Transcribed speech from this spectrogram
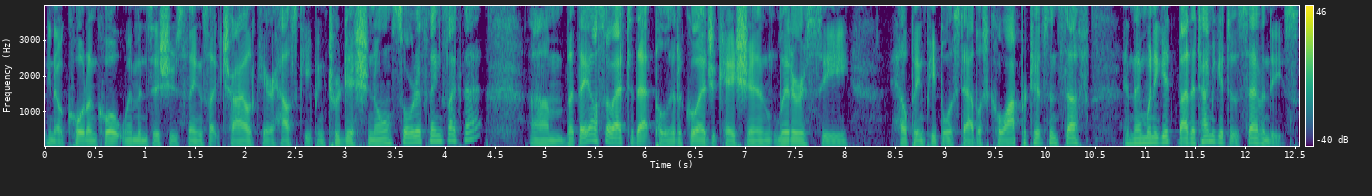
you know quote unquote women's issues things like childcare, housekeeping, traditional sort of things like that. Um, but they also add to that political education, literacy, helping people establish cooperatives and stuff. And then when you get by the time you get to the seventies,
